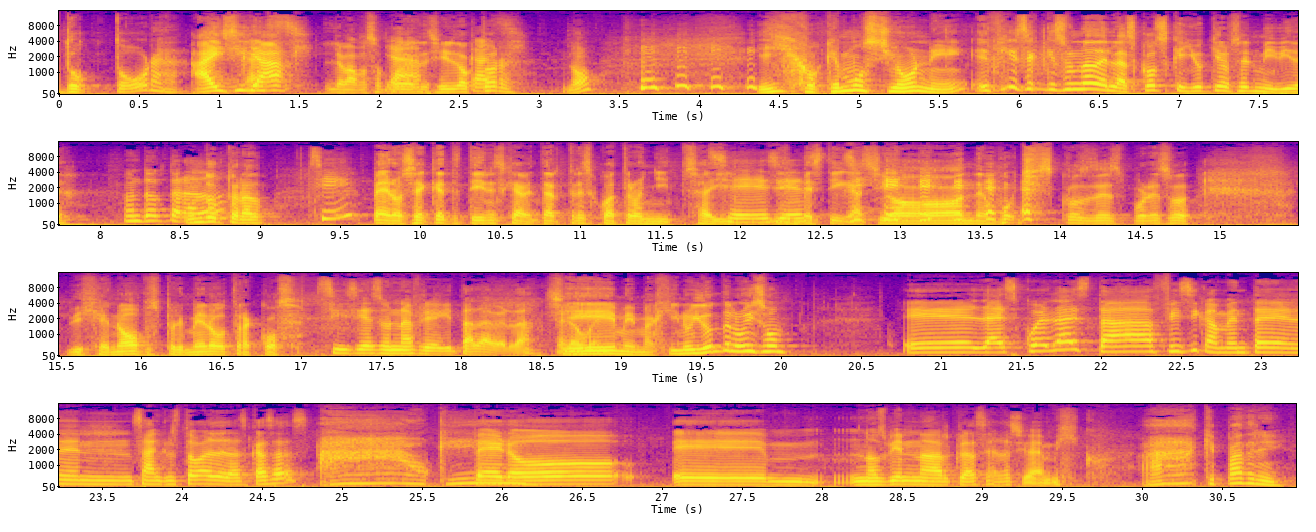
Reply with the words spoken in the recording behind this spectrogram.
doctora. Ahí sí ya le vamos a poder decir doctora, ¿no? Hijo, qué emoción, ¿eh? Fíjese que es una de las cosas que yo quiero hacer en mi vida. ¿Un doctorado? Un doctorado. Sí. Pero sé que te tienes que aventar tres, cuatro añitos ahí Sí, de sí investigación, de muchas cosas. Por eso dije, no, pues primero otra cosa. Sí, sí, es una frieguita, la verdad. Sí, bueno. me imagino. ¿Y dónde lo hizo? Eh, la escuela está físicamente en San Cristóbal de las Casas, Ah, ok. pero eh, nos vienen a dar clase en la Ciudad de México. Ah, qué padre.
